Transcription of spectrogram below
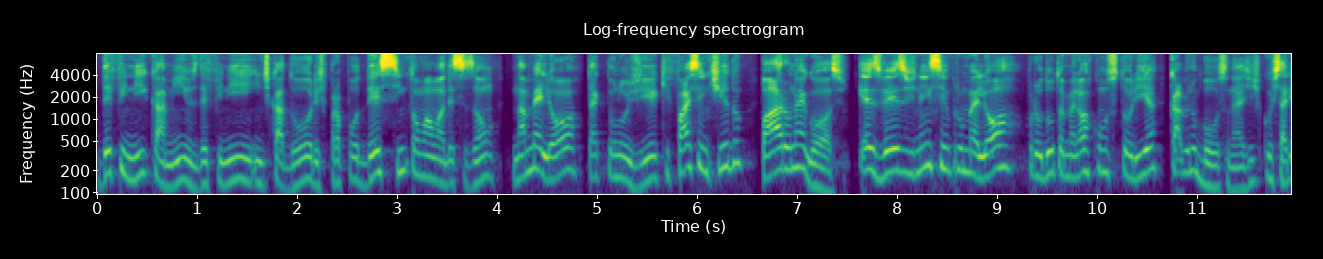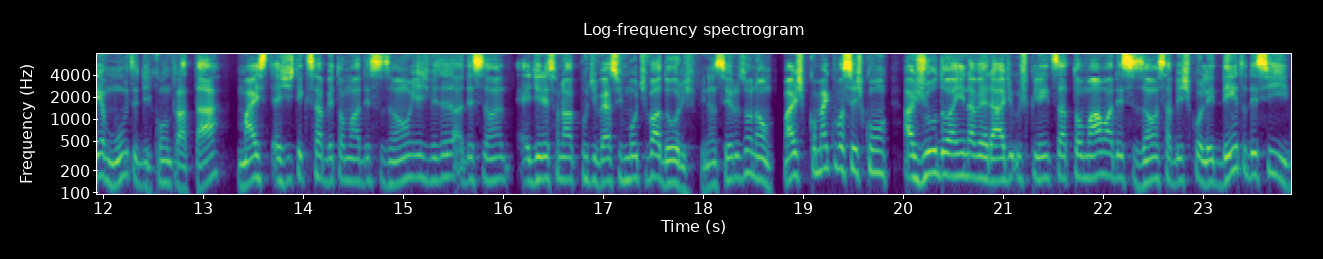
definir caminhos, definir indicadores para poder sim tomar uma decisão na melhor tecnologia que faz sentido para o negócio. Porque às vezes nem sempre o melhor produto, a melhor consultoria cabe no bolso, né? A gente gostaria muito de contratar, mas a gente tem que saber tomar uma decisão e às vezes a decisão é direcionada por diversos motivadores, financeiros ou não. Mas como é que vocês ajudam aí, na verdade, os clientes a tomar uma decisão, a saber escolher dentro desse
